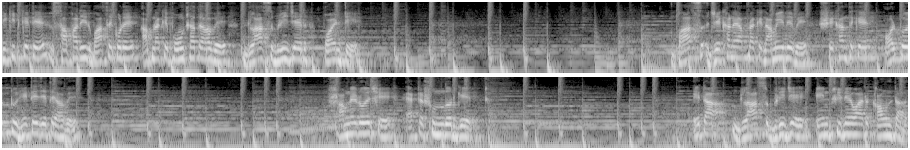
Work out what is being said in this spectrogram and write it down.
টিকিট কেটে সাফারির বাসে করে আপনাকে পৌঁছাতে হবে গ্লাস ব্রিজের পয়েন্টে। বাস যেখানে আপনাকে নামিয়ে দেবে, সেখান থেকে অল্প একটু হেঁটে যেতে হবে। সামনে রয়েছে একটা সুন্দর গেট। এটা গ্লাস ব্রিজে এন্ট্রি নেওয়ার কাউন্টার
